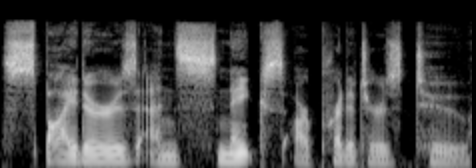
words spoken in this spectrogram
Spiders and snakes are predators too.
